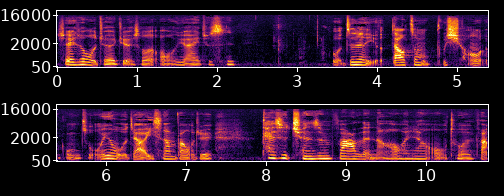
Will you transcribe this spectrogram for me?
所以说我就会觉得说，哦，原来就是我真的有到这么不喜欢我的工作，因为我只要一上班，我就开始全身发冷，然后很想呕吐、很反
